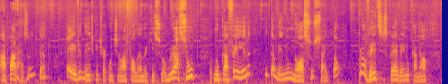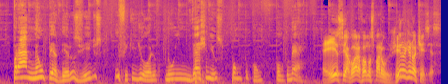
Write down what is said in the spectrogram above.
aparadas. No entanto, é evidente que a gente vai continuar falando aqui sobre o assunto no Cafeína e também no nosso site. Então, aproveite, se inscreve aí no canal para não perder os vídeos e fique de olho no investnews.com.br. É isso, e agora vamos para o Giro de Notícias.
